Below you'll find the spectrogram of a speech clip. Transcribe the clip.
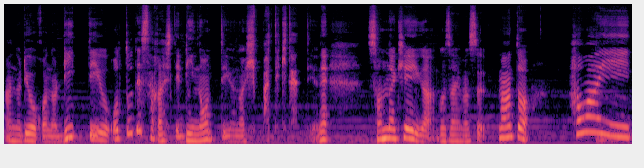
あの、両子のリっていう音で探してリノっていうのを引っ張ってきたっていうね、そんな経緯がございます。まあ、あと、ハワイ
